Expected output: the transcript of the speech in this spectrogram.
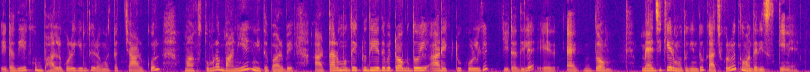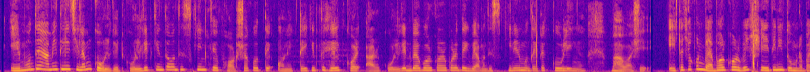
এটা দিয়ে খুব ভালো করে কিন্তু এরকম একটা চারকোল মাস্ক তোমরা বানিয়ে নিতে পারবে। আর তার মধ্যে একটু দিয়ে দেবে টক দই আর একটু কোলগেট, যেটা দিলে এর একদম ম্যাজিকের মতো কিন্তু কাজ করবে তোমাদের স্কিনে এর মধ্যে আমি দিয়েছিলাম কোলগেট। কোলগেট কিন্তু আমাদের স্কিনকে ফর্সা করতে অনেকটাই কিন্তু হেল্প করে। আর কোলগেট ব্যবহার করার পরে দেখবে আমাদের স্কিনের মধ্যে একটা কুলিং ভাব আসে। এটা যখন ব্যবহার করবে, সেই দিনই তোমরা বা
